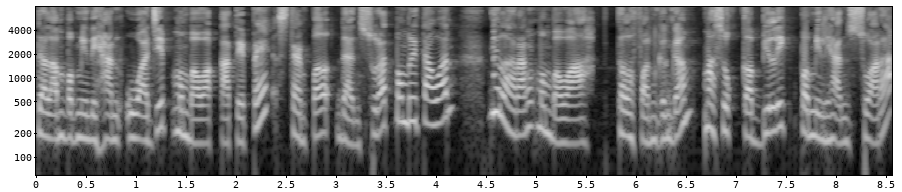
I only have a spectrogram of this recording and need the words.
Dalam pemilihan wajib membawa KTP, stempel, dan surat pemberitahuan, dilarang membawa telepon genggam masuk ke bilik pemilihan suara.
